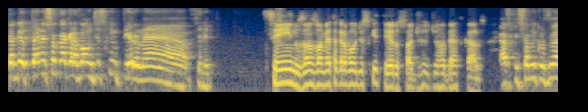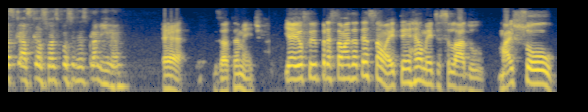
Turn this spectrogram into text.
A Betânia chegou a gravar um disco inteiro, né, Felipe? Sim, nos anos 90 gravou um disco inteiro, só de, de Roberto Carlos. Acho que chama, inclusive, as, as canções que você fez para mim, né? É, exatamente. E aí eu fui prestar mais atenção. Aí tem realmente esse lado mais soul,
